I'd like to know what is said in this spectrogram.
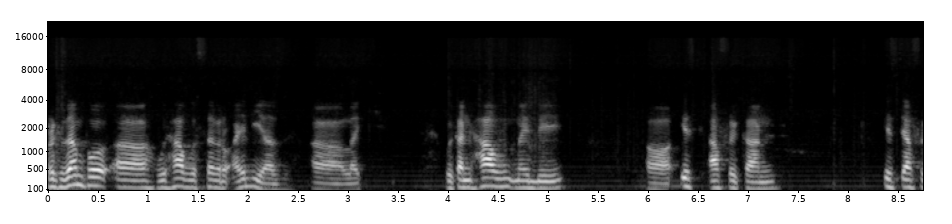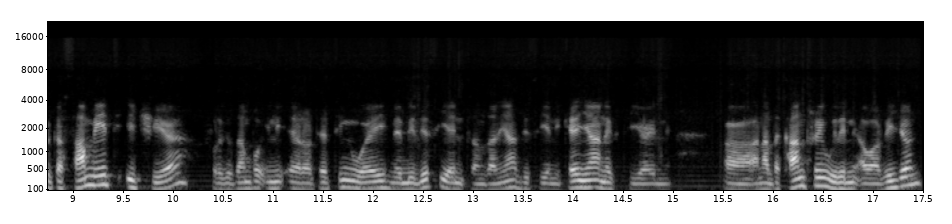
For example, uh, we have several ideas, uh, like we can have maybe East African East Africa Summit each year, for example, in a rotating way, maybe this year in Tanzania, this year in Kenya, next year in uh, another country within our region,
